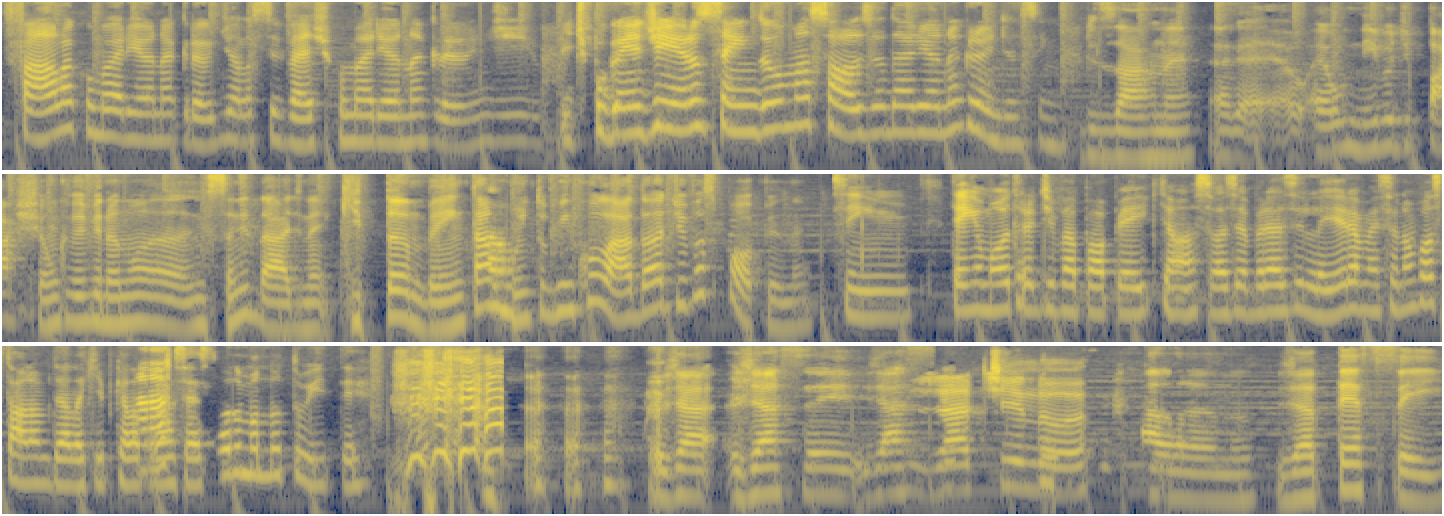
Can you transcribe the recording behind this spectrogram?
fala como Ariana Grande, ela se veste como Ariana Grande e, tipo, ganha dinheiro sendo uma sósia da Ariana Grande, assim. Bizarro, né? É, é- é o nível de paixão que vai virando uma insanidade, né? Que também tá muito vinculado a divas pop, né? Sim. Tem uma outra diva pop aí que tem uma sósia brasileira, mas eu não vou citar o nome dela aqui porque ela processa todo mundo no Twitter. Eu já, já sei, já sei Já atinou. falando. Já até sei.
